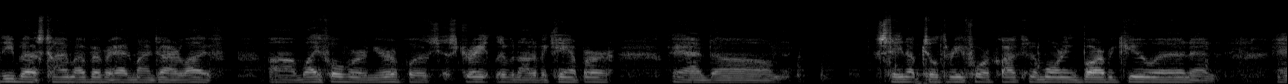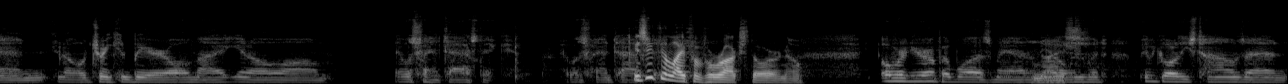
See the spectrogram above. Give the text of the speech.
the best time I've ever had in my entire life. Um, life over in Europe was just great, living out of a camper and um, staying up till three, four o'clock in the morning, barbecuing and and you know drinking beer all night. You know, um, it was fantastic. It was fantastic. Is it the life of a rock star or no? over in Europe it was, man. You know, Nice. we would we would go to these towns and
